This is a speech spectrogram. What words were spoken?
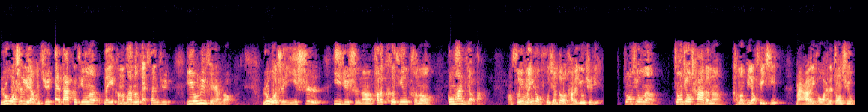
如果是两居带大客厅呢，那也可能它能改三居，利用率非常高。如果是一室一居室呢，它的客厅可能公摊比较大啊，所以每一种户型都有它的优缺点。装修呢，装修差的呢，可能比较费心，买完了以后我还得装修。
